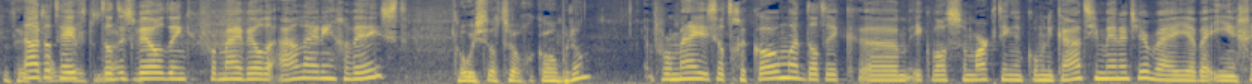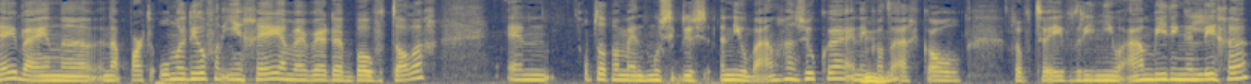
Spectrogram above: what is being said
Dat heeft nou, dat, heeft, dat is wel, denk ik, voor mij wel de aanleiding geweest. Hoe is dat zo gekomen dan? Voor mij is dat gekomen dat ik, ehm, ik was marketing- en communicatiemanager bij, eh, bij ING, bij een, eh, een apart onderdeel van ING. En wij werden boventallig. En op dat moment moest ik dus een nieuwe baan gaan zoeken. En ik had Mhm. eigenlijk al, ik geloof twee of drie nieuwe aanbiedingen liggen.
